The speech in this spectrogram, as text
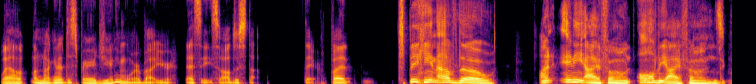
well, I'm not going to disparage you anymore about your SE, so I'll just stop there. But Speaking of though, on any iPhone, all the iPhones,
